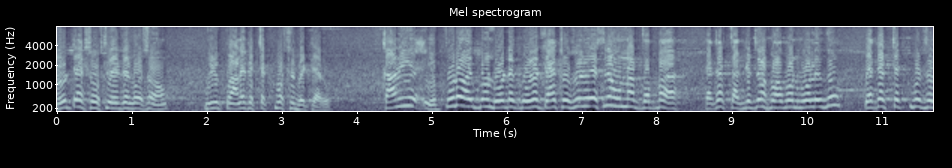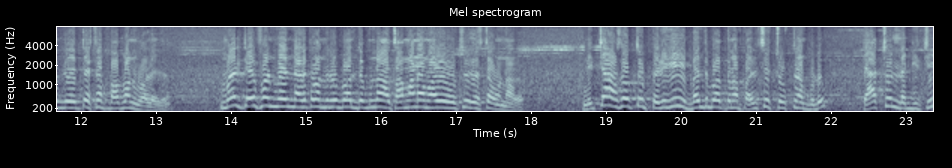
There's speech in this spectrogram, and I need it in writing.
రోడ్ ట్యాక్స్ వసూలు చేయడం కోసం మీరు అనేక చెక్ పోస్టులు పెట్టారు. కానీ ఎప్పుడో అయిపోయిన రోడ్లకు కూడా ట్యాక్స్ వసూలు చేస్తూనే ఉన్నారు తప్ప ఎక్కడ తగ్గించిన పాపం పోలేదు ఎక్కడ చెక్ పోస్ట్ ఎత్తేసిన పాపం పోలేదు. మరి టెలిఫోన్ మీద నెలకు వంద రూపాయలు చొప్పున సామాన్య మరి వసూలు చేస్తూ ఉన్నారు. నిత్యావసరస్తులు పెరిగి ఇబ్బంది పడుతున్న పరిస్థితి చూస్తున్నప్పుడు ట్యాక్సులు తగ్గించి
